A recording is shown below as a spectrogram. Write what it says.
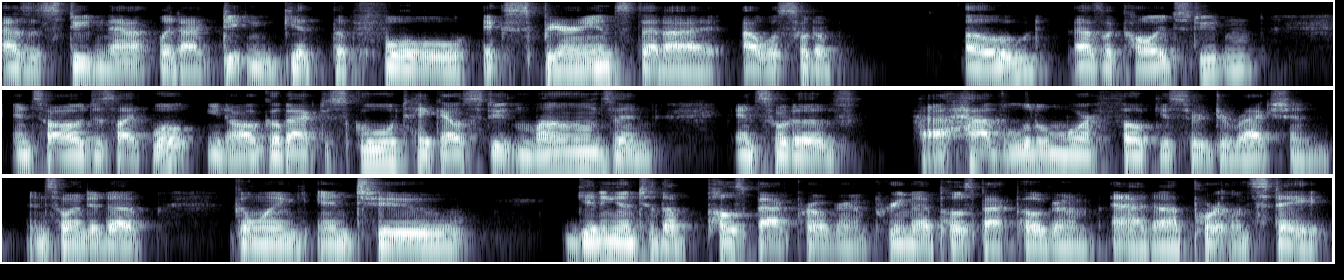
as a student athlete, I didn't get the full experience that I, I was sort of owed as a college student. And so I was just like, well, you know, I'll go back to school, take out student loans and, and sort of have a little more focus or direction. And so I ended up going into getting into the post-bac program, pre-med post-bac program at uh, Portland State,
